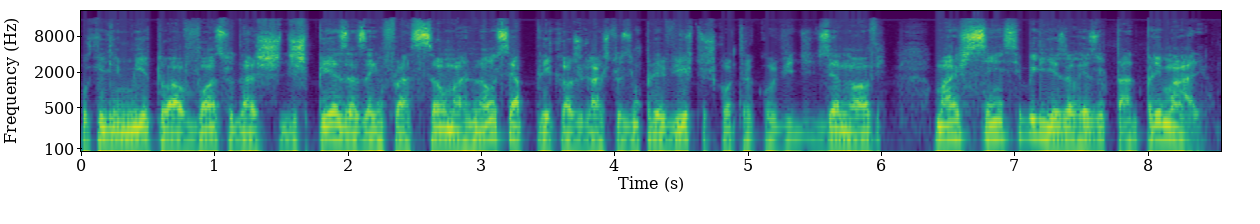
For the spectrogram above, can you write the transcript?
o que limita o avanço das despesas à inflação, mas não se aplica aos gastos imprevistos contra a Covid-19, mas sensibiliza o resultado primário.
